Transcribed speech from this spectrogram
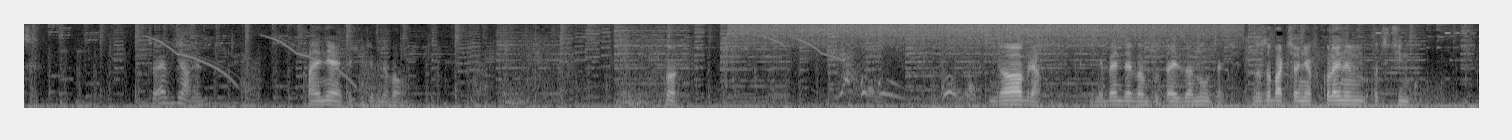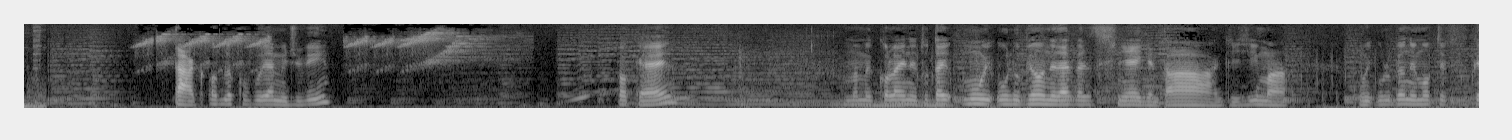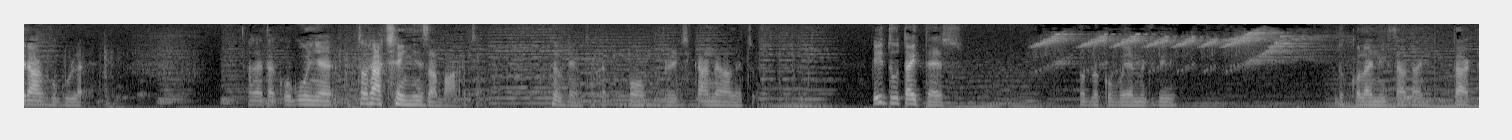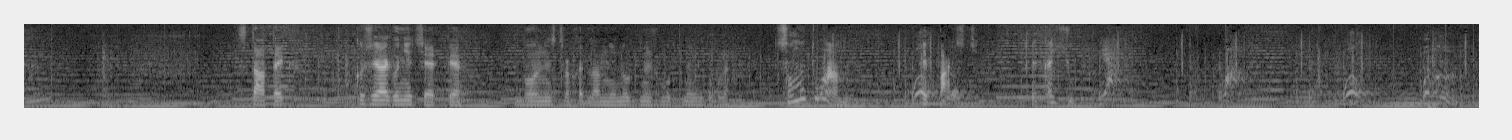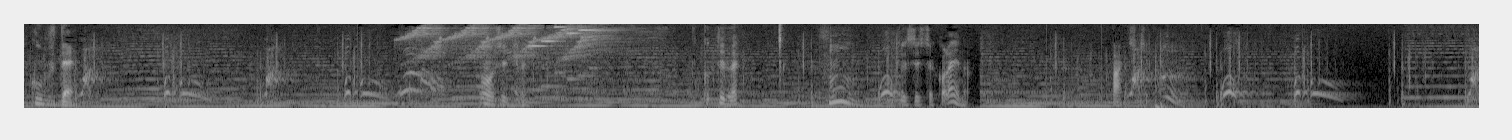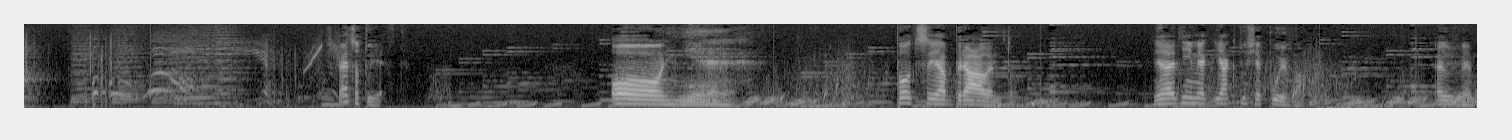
Co ja widziałem? Ale nie, tak mi się wydawało. Dobra, nie będę wam tutaj zanudzać. Do zobaczenia w kolejnym odcinku. Tak, odblokowujemy drzwi. Okej. Mamy kolejny tutaj mój ulubiony level z śniegiem. Tak, zima. Mój ulubiony motyw w grach w ogóle. Ale tak ogólnie to raczej nie za bardzo. No wiem, trochę pobryczkane, ale cóż. I tutaj też odblokowujemy drzwi do kolejnych zadań. Tak. Statek. Tylko, że ja go nie cierpię, bo on jest trochę dla mnie nudny, żmudny i w ogóle. Co my tu mamy? Ej, patrzcie. Jakaś dziura. Kurde. O, życie. Tylko tyle. Hmm, tu jest jeszcze kolejna. Patrzcie. Ciekawe co tu jest. O nie. Po co ja brałem to? Ja nawet nie wiem jak, jak tu się pływa. Ja już wiem.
